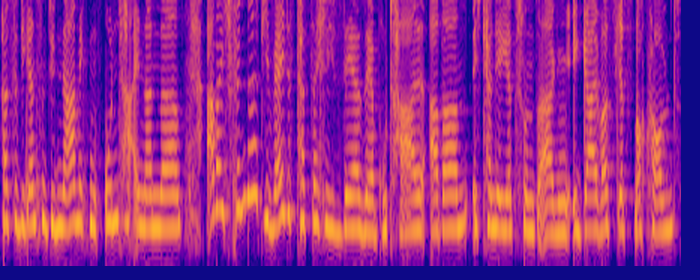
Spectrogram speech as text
hast du die ganzen Dynamiken untereinander. Aber ich finde, die Welt ist tatsächlich sehr, sehr brutal. Aber ich kann dir jetzt schon sagen, egal was jetzt noch kommt,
